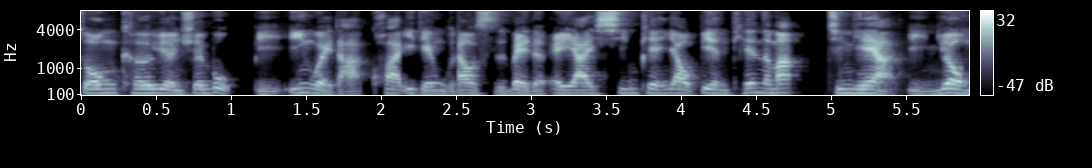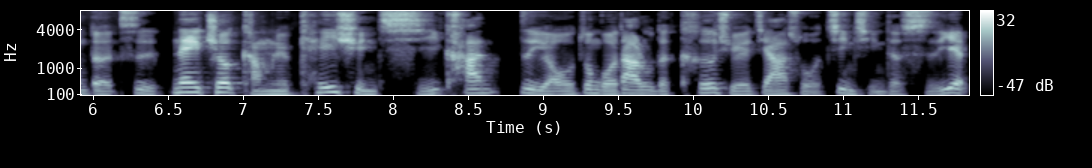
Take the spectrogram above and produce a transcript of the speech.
中科院宣布比英伟达快一点五到十倍的 AI 芯片要变天了吗？今天啊，引用的是 Nature Communication 期刊，是由中国大陆的科学家所进行的实验。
